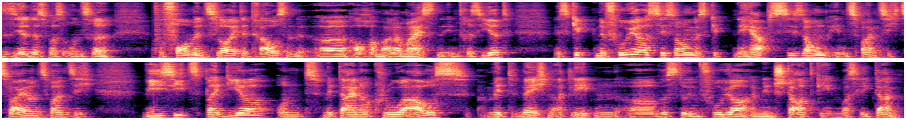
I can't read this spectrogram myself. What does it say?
ist ja das, was unsere Performance-Leute draußen äh, auch am allermeisten interessiert. Es gibt eine Frühjahrssaison, es gibt eine Herbstsaison in 2022. Wie sieht's bei dir und mit deiner Crew aus? Mit welchen Athleten äh, wirst du im Frühjahr an den Start gehen? Was liegt an?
